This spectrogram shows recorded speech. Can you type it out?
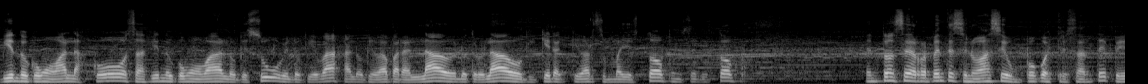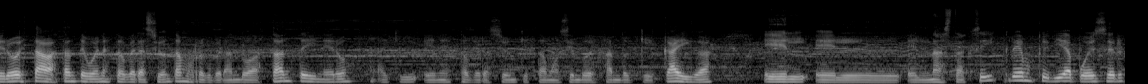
viendo cómo van las cosas, viendo cómo va lo que sube, lo que baja, lo que va para el lado, el otro lado, que quiera activarse un buy stop, un sell stop. Entonces de repente se nos hace un poco estresante, pero está bastante buena esta operación. Estamos recuperando bastante dinero aquí en esta operación que estamos haciendo, dejando que caiga el, el, el Nasdaq. Sí, creemos que hoy día puede ser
